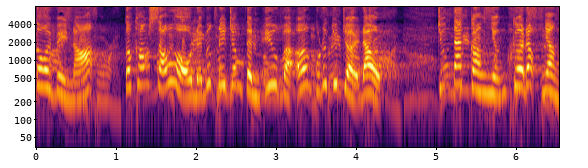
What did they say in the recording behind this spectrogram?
tôi vì nó, tôi không xấu hổ để bước đi trong tình yêu và ơn của Đức Chúa Trời đâu. Chúng ta cần những cơ đốc nhân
